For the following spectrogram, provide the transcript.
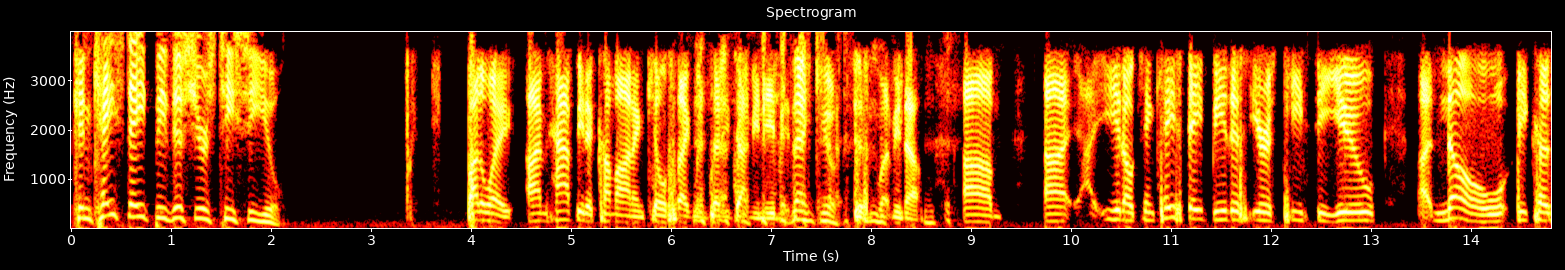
Can K State be this year's TCU? By the way, I'm happy to come on and kill segments anytime you need me. Thank you. Just let me know. Um, uh, you know, can K State be this year's TCU? Uh, no, because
